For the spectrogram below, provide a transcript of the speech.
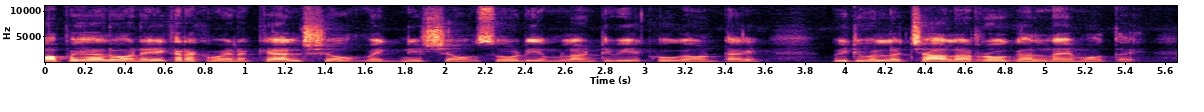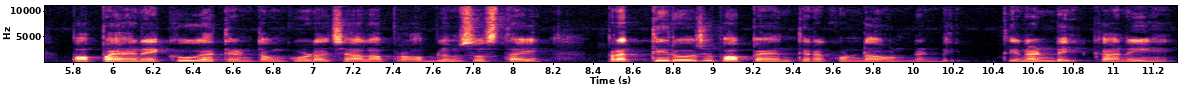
పపయాలో అనేక రకమైన కాల్షియం మెగ్నీషియం సోడియం లాంటివి ఎక్కువగా ఉంటాయి. వీటి వల్ల చాలా రోగాలు నయమవుతాయి. పపాయాని ఎక్కువగా తినటం కూడా చాలా ప్రాబ్లమ్స్ వస్తాయి. ప్రతిరోజు పపాయాని తినకుండా ఉండండి. తినండి కానీ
